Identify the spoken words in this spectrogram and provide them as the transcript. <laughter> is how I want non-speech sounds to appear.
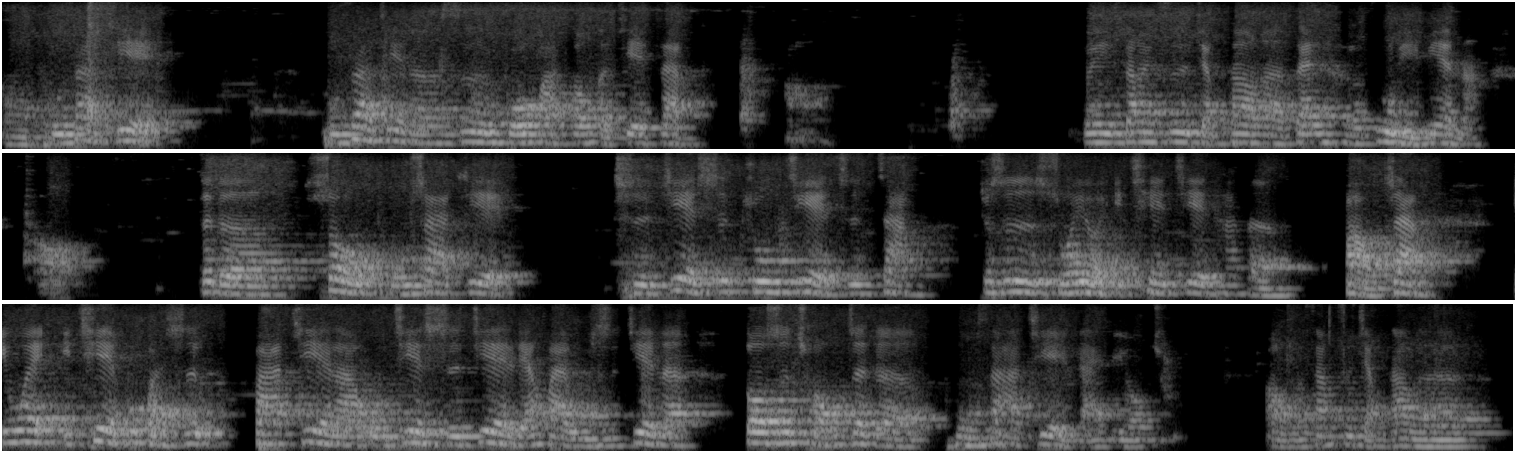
呃菩萨戒，菩萨戒呢是佛法中的戒障啊。所以上一次讲到呢，在合部里面呢，哦，这个受菩萨戒，此戒是诸戒之障，就是所有一切戒它的保障，因为一切不管是八戒啦、五戒、十戒、两百五十戒呢，都是从这个菩萨戒来流出。哦，我上次讲到了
